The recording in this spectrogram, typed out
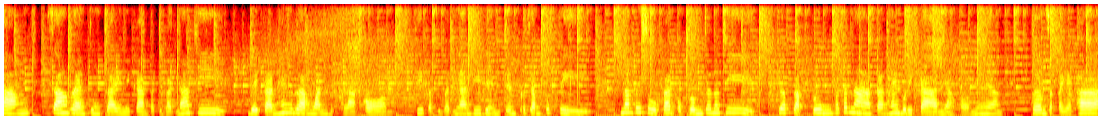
ทั้งสร้างแรงจูงใจในการปฏิบัติหน้าที่ โดยการให้รางวัลบุคลากร ที่ปฏิบัติงานดีเด่นเป็นประจำทุกปีนำไปสู่การอบรมเจ้าหน้าที่ เพื่อปรับปรุงพัฒนาการให้บริการอย่างต่อเนื่อง เพิ่มศักยภาพ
